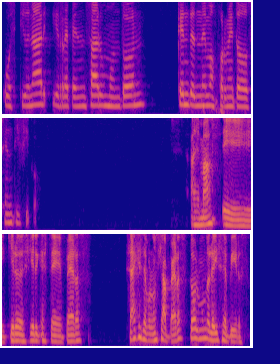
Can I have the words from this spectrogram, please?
cuestionar y repensar un montón qué entendemos por método científico. Además, eh, quiero decir que este PERS, ¿sabes que se pronuncia PERS? Todo el mundo le dice PIRS.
